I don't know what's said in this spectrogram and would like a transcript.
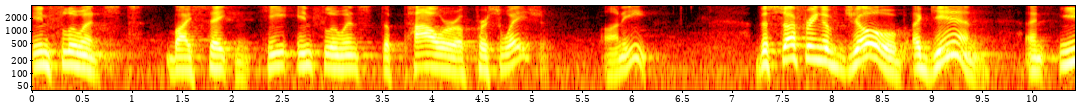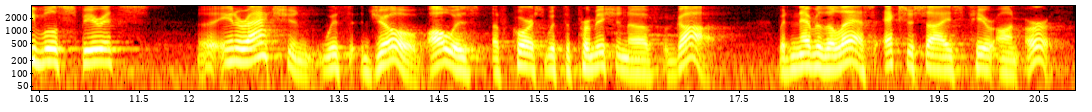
influenced by Satan. He influenced the power of persuasion on Eve. The suffering of Job, again, an evil spirit's uh, interaction with Job, always, of course, with the permission of God, but nevertheless exercised here on earth.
